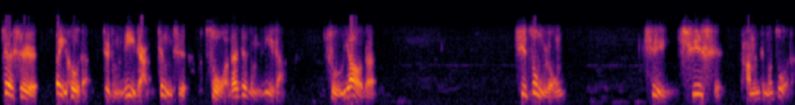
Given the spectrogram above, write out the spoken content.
这是背后的这种力量，政治左的这种力量，主要的去纵容、去驱使他们这么做的。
